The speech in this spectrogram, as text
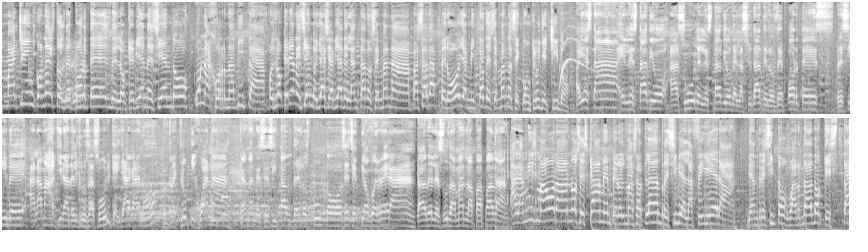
machín con estos deportes de lo que viene siendo una jornadita. Pues lo que viene siendo ya se había adelantado semana pasada, pero hoy a mitad de semana se concluye chido. Ahí está el Estadio Azul, el estadio de la ciudad de los deportes. Recibe a la máquina del Cruz Azul que ya ganó contra el Club Tijuana, que anda necesitado de los puntos. Ese Piojo Herrera, cada vez le suda más la papada. A la misma hora, no se escamen, pero el Mazatlán recibe a la Feyera de Andresito Guardado que está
